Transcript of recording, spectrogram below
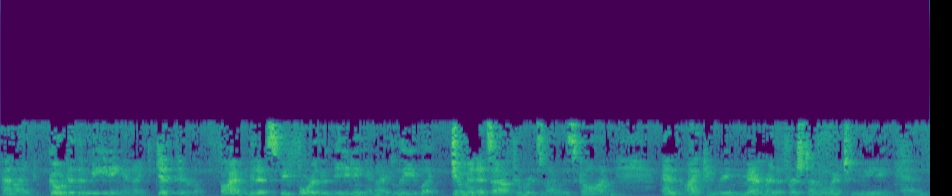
And I'd go to the meeting and I'd get there like five minutes before the meeting and I'd leave like two minutes afterwards and I was gone. And I can remember the first time I went to a meeting and,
